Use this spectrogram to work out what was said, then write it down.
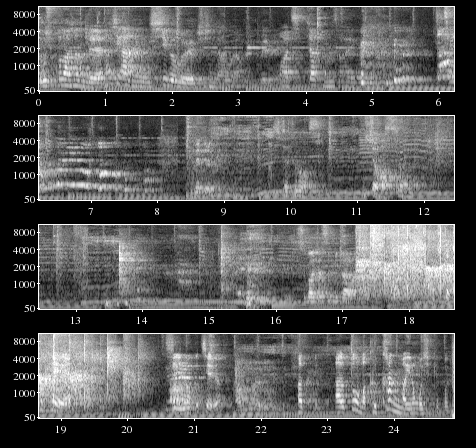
50분 하셨는데 1시간 시급을 주신다고요? 네네. 와, 진짜 감사해요. 진짜 감사해요. 보내드렸습니다. 진짜 들어왔어. 진짜 왔어요. 수고하셨습니다. 진짜 끝이에요? 진짜 이러고 끝이에요? 다음번에도 아, 아또 막 극한 막 이런 거 시킬 거죠?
